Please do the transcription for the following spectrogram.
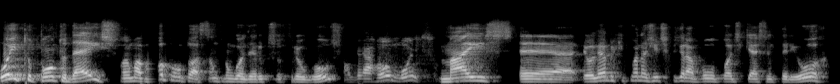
8,10 foi uma boa pontuação para um goleiro que sofreu gols. Agarrou muito. Mas é, eu lembro que quando a gente gravou o podcast anterior,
